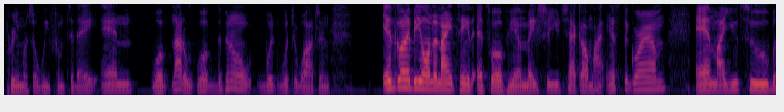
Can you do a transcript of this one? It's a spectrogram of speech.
pretty much a week from today and well not a, well depending on what, what you're watching it's going to be on the 19th at 12 p.m. Make sure you check out my Instagram and my YouTube,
